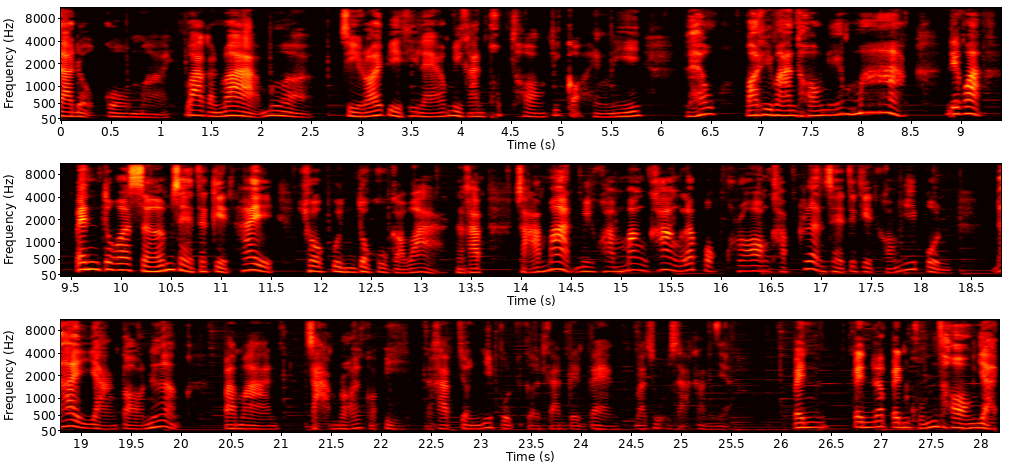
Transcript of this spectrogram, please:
ซาโดโกไมว่ากันว่าเมื่อ 400 ปีที่แล้วมีการพบทองที่เกาะแห่งนี้ แล้วปริมาณทองนี้มาก เรียกว่าเป็นตัวเสริมเศรษฐกิจให้โชกุนโตกุกาวะนะครับ สามารถมีความมั่งคั่งและปกครองขับเคลื่อนเศรษฐกิจของญี่ปุ่น ได้อย่างต่อเนื่องประมาณ 300 กว่าปีนะครับ จนญี่ปุ่นเกิดการเปลี่ยนแปลงมาสู่อุตสาหกรรมเนี่ยเป็นเป็นเป็นขุมทองใหญ่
